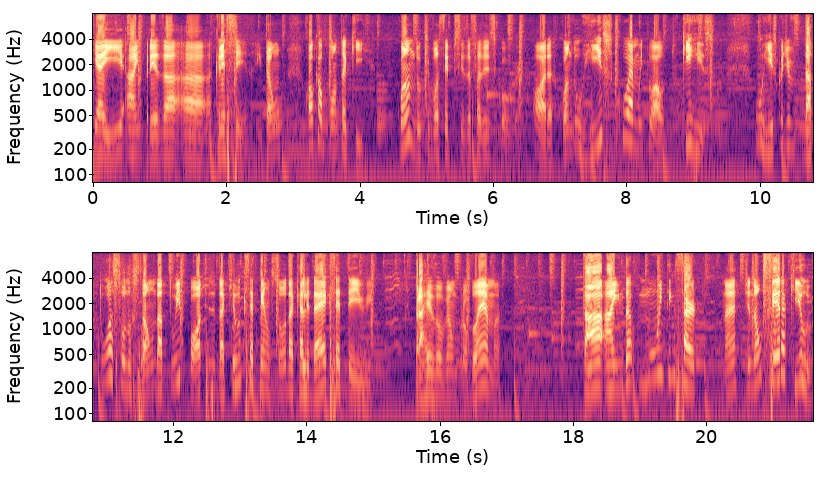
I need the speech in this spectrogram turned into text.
E aí a empresa a, crescer. Né? Então, qual que é o ponto aqui? Quando que você precisa fazer discover? Ora, quando o risco é muito alto. Que risco? O risco de, da tua solução, da tua hipótese, daquilo que você pensou, daquela ideia que você teve para resolver um problema, tá ainda muito incerto, né? De não ser aquilo,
